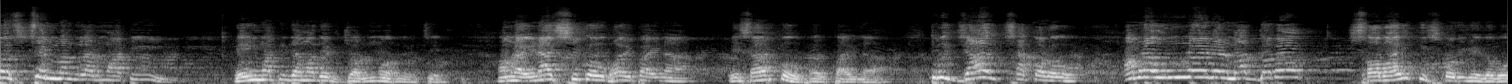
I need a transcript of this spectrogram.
পশ্চিম বাংলার মাটি। এই মাটিতে আমাদের জন্ম হয়েছে। আমরা এনআরসিকেও ভয় পাই না, এসআরকেও ভয় পাই না। তুমি যা ইচ্ছা করো, আমরা উন্নয়নের মাধ্যমে সবাইকে সরিয়ে দেবো,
